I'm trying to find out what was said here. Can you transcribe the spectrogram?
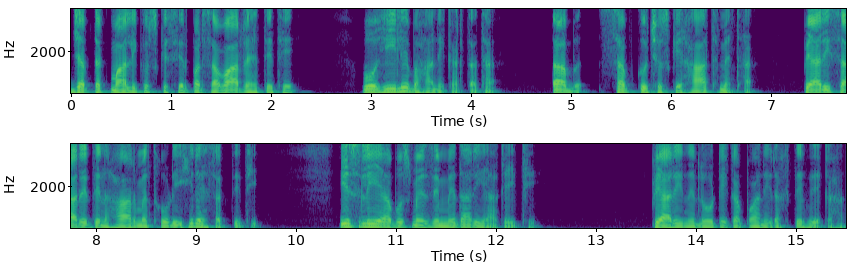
जब तक मालिक उसके सिर पर सवार रहते थे, वो हीले बहाने करता था। अब सब कुछ उसके हाथ में था। प्यारी सारे दिन हार में थोड़ी ही रह सकती थी। इसलिए अब उसमें ज़िम्मेदारी आ गई थी। प्यारी ने लोटे का पानी रखते हुए कहा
